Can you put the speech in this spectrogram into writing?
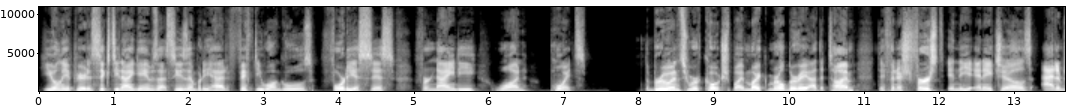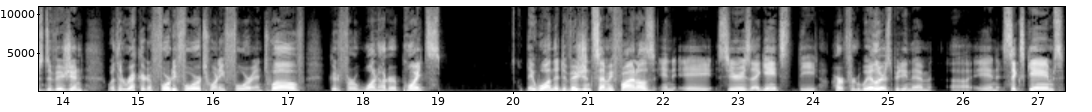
He only appeared in 69 games that season, but he had 51 goals, 40 assists for 91 points. The Bruins, who were coached by Mike Milbury at the time, they finished first in the NHL's Adams division with a record of 44, 24, and 12, good for 100 points. They won the division semifinals in a series against the Hartford Whalers, beating them uh, in six games.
